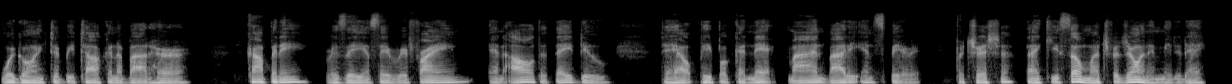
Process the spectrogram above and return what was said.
we're going to be talking about her company, Resiliency Reframed, and all that they do to help people connect mind, body, and spirit. Patricia, thank you so much for joining me today.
